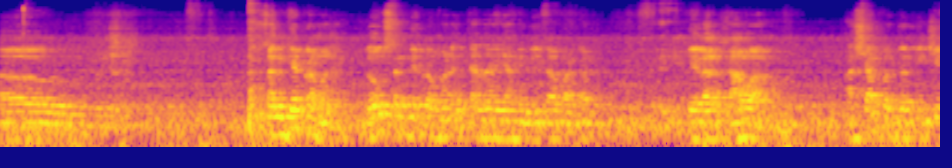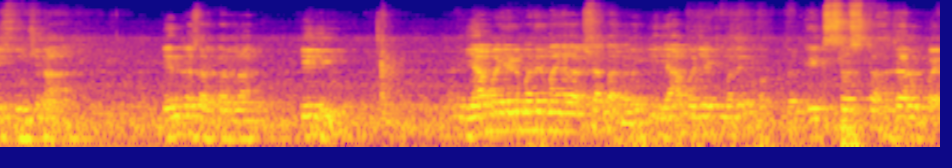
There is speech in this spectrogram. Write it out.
अं, संख्येप्रमाणे लोकसंख्येप्रमाणे त्यांना या निधीचा वाटप केला जावा अशा पद्धतीची सूचना केंद्र सरकारला केली. आणि या बजेटमध्ये माझ्या लक्षात आलं की या बजेटमध्ये फक्त एकसष्ट हजार रुपये.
